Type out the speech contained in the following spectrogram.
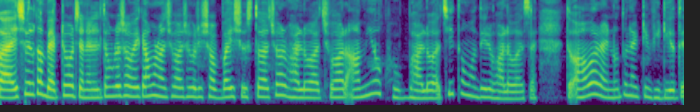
guys welcome back to our channel তোমরা সবাই কেমন আছো? আশা করি সবাই সুস্থ আছো আর ভালো আছো। আর আমিও খুব ভালো আছি, তোমাদের ভালোবাসায়। তো আবার নতুন একটি ভিডিওতে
